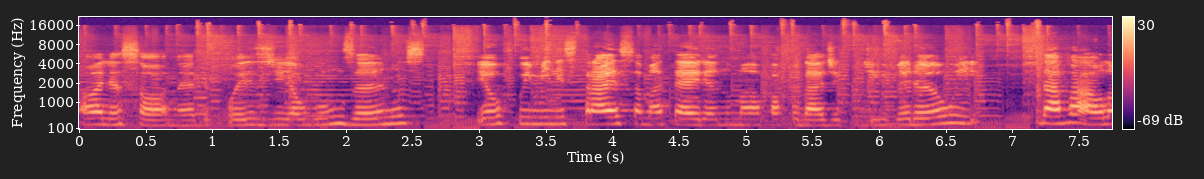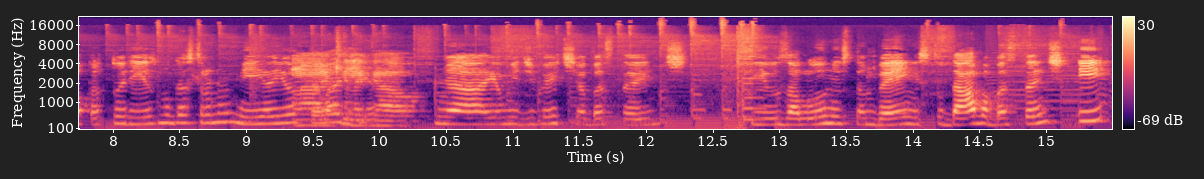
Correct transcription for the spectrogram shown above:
Olha só, né? Depois de alguns anos, eu fui ministrar essa matéria numa faculdade aqui de Ribeirão e dava aula para turismo, gastronomia e hotelaria. Ah, que legal. Ah, eu me divertia bastante. E os alunos também, estudava bastante. E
